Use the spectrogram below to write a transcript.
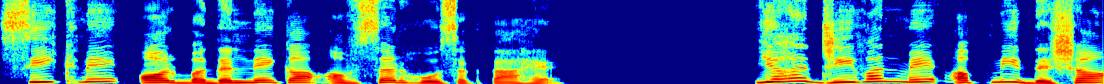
सीखने और बदलने का अवसर हो सकता है। यह जीवन में अपनी दिशा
